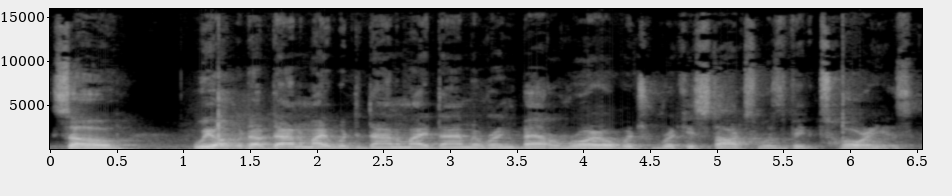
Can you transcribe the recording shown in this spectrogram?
So we opened up Dynamite with the Dynamite Diamond Ring Battle Royal, which Ricky Starks was victorious.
